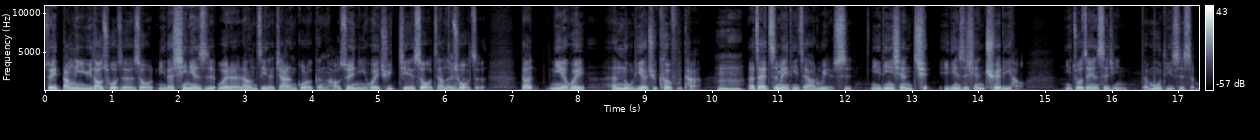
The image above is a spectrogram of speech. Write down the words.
所以当你遇到挫折的时候，你的信念是为了让自己的家人过得更好，所以你会去接受这样的挫折，但你也会很努力的去克服它。嗯嗯那在自媒体这条路也是，你一定先确，一定是先确立好你做这件事情的目的是什么，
